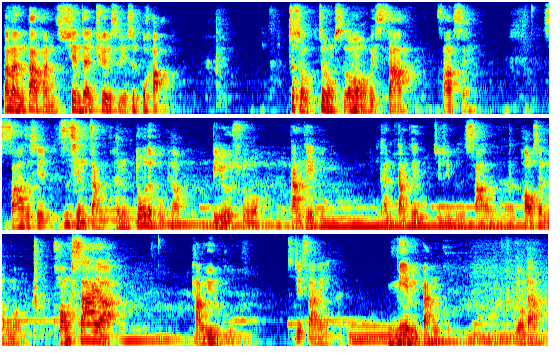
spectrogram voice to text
当然，大盘现在确实也是不好，这种这种时候会杀杀谁？杀这些之前涨很多的股票，比如说钢铁股，你看钢铁股最近不是杀的炮声隆隆，狂杀呀！航运股直接杀给你看，面板股友达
